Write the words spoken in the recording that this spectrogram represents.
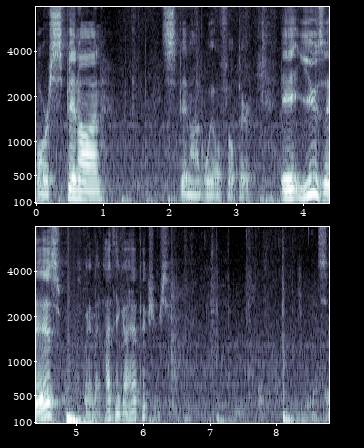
or spin on spin on oil filter. It uses wait a minute, I think I have pictures. Let's see.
